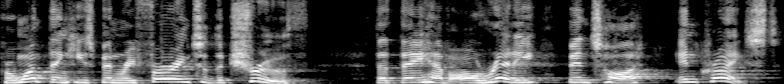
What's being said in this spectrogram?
For one thing, he's been referring to the truth that they have already been taught in Christ.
